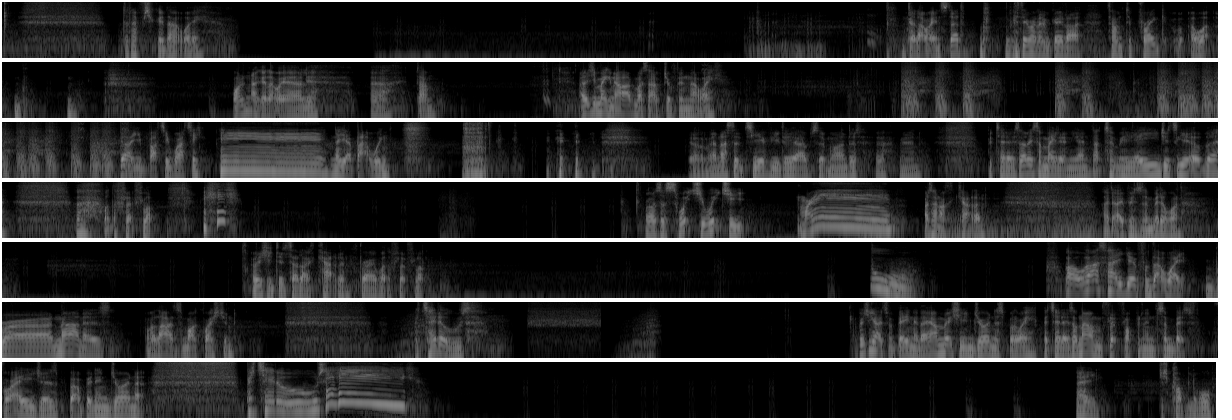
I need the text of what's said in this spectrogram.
I don't know if I should go that way. Go that way instead. because they won't let me go there. Time to prank. Uh, what? Why didn't I go that way earlier? Ah, damn. I was just making it hard myself jumping that way. Yeah, you batty watty. no, you're batwing. Yeah, man, that's up to you if you do absent-minded. Oh, man. Potatoes. At least I made it in the end. That took me ages to get up there. Oh, what the flip-flop. well, it's a switchy witchy. I sound like a cat then. That opens the middle one. I wish you did er sound like a cat then, bro. What the flip flop? Ooh. Oh, well, that's how you get from that white bananas. Well, that answers my question. Potatoes. I appreciate you guys for being today. I'm actually enjoying this, by the way. Potatoes. I know I'm flip-flopping in some bits for ages, but I've been enjoying it. Potatoes. Hey! Hey, just club the wall.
